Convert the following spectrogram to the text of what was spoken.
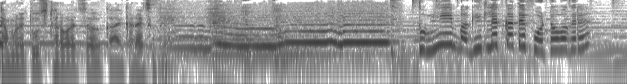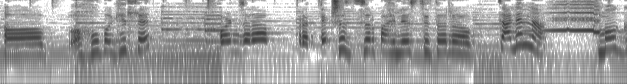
त्यामुळे तूच ठरवायचं काय करायचं ते. तुम्ही बघितलेत का ते फ़ोटो वगैरे? हो बघितलेत. पण जरा प्रत्यक्ष जर पाहिले असते तर चालेल ना? मग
